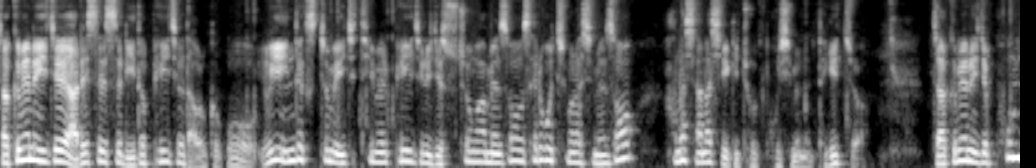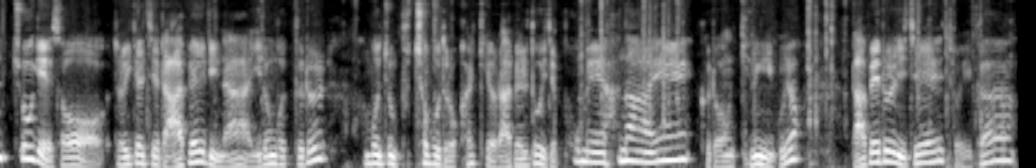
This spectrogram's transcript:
자 그러면 이제 RSS reader 페이지가 나올 거고 여기 index.html 페이지를 이제 수정하면서 새로 고침을 하시면서 하나씩 하나씩 이렇게 보시면 되겠죠. 자 그러면 이제 폼 쪽에서 저희가 이제 라벨이나 이런 것들을 한번 좀 붙여 보도록 할게요. 라벨도 이제 폼의 하나의 그런 기능이고요. 라벨을 이제 저희가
